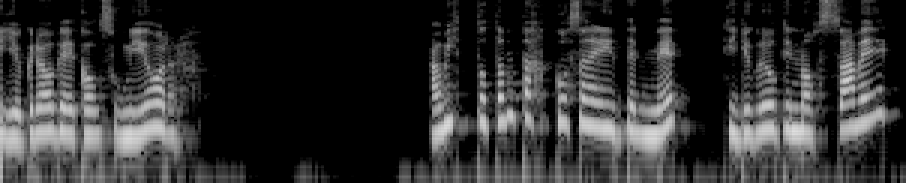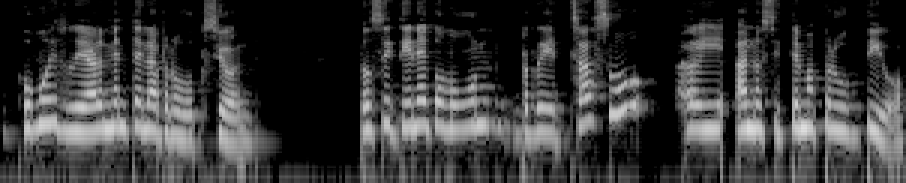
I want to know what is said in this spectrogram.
Uy, yo creo que el consumidor ha visto tantas cosas en Internet que yo creo que no sabe cómo es realmente la producción. Entonces tiene como un rechazo a, los sistemas productivos,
